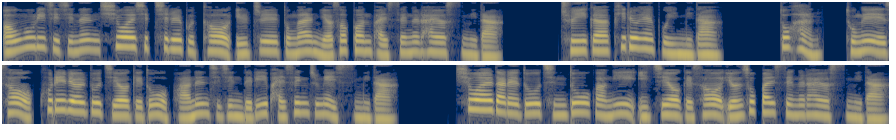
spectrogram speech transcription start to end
어우무리 지진은 10월 17일부터 일주일 동안 6번 발생을 하였습니다. 주의가 필요해 보입니다. 또한 동해에서 쿠리별도 지역에도 많은 지진들이 발생 중에 있습니다. 10월 달에도 진도 5강이 이 지역에서 연속 발생을 하였습니다.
